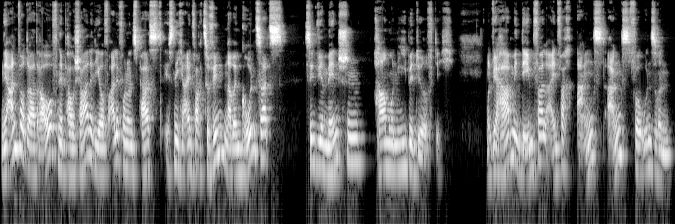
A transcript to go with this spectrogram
Eine Antwort darauf, eine Pauschale, die auf alle von uns passt, ist nicht einfach zu finden, aber im Grundsatz sind wir Menschen harmoniebedürftig. Und wir haben in dem Fall einfach Angst, Angst vor unseren,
